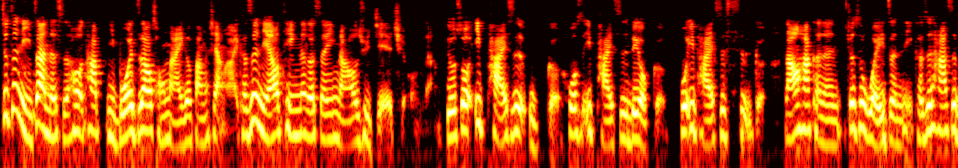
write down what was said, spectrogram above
就是你站的时候，他你不会知道从哪一个方向来，可是你要听那个声音，然后去接球这样。比如说一排是五个，或是一排是六个，或一排是四个，然后他可能就是围着你，可是他是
